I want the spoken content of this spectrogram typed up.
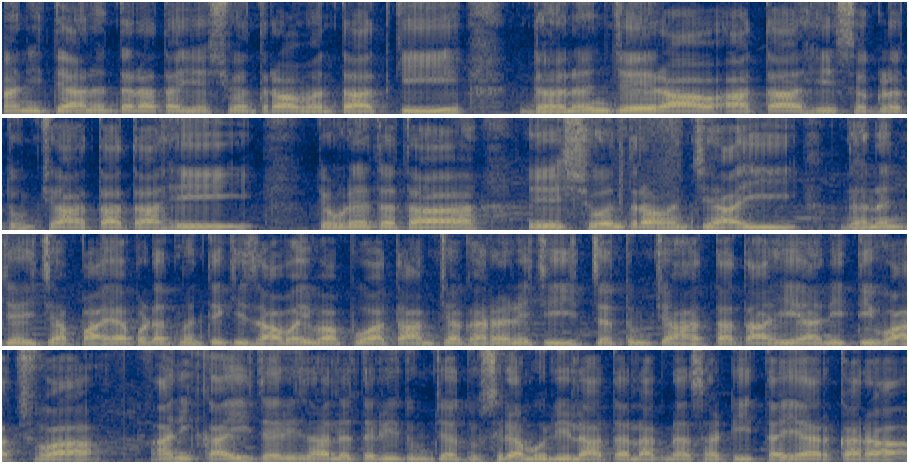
आणि त्यानंतर आता यशवंतराव म्हणतात की धनंजय राव आता हे सगळं तुमच्या हातात आहे. तेवढ्यात आता यशवंतरावांची आई धनंजयच्या पाया पडत म्हणते की जावाई बापू आता आमच्या घराण्याची इज्जत तुमच्या हातात आहे आणि ती वाचवा. आणि काही जरी झालं तरी तुमच्या दुसऱ्या मुलीला आता लग्नासाठी तयार करा.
